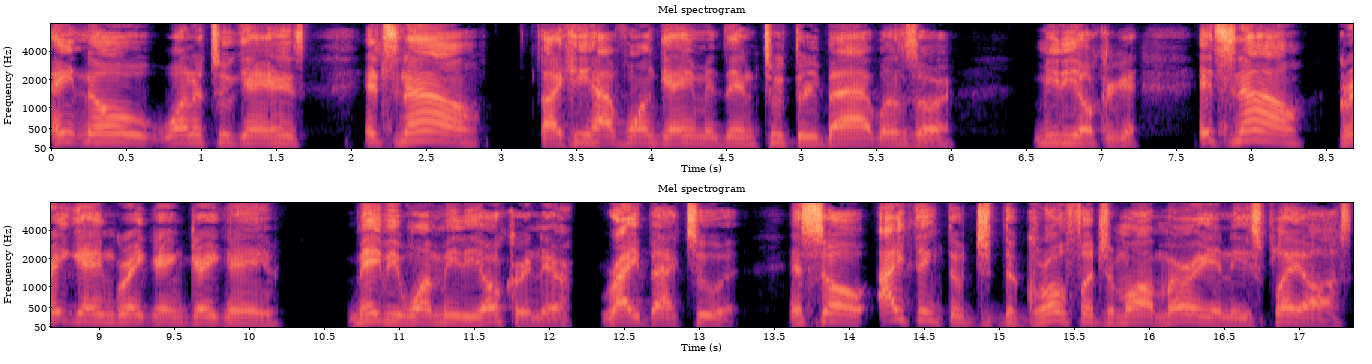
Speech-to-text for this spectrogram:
ain't no one or two games. It's now like he have one game and then two, three bad ones or mediocre game. It's now great game, great game, great game, maybe one mediocre in there, right back to it. And so I think the the growth of Jamal Murray in these playoffs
